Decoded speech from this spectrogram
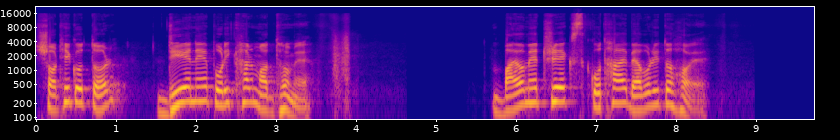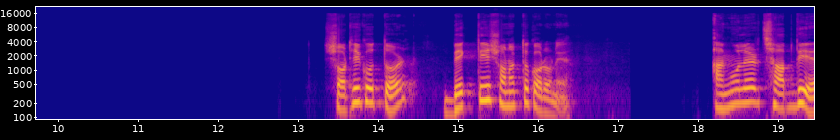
সঠিক উত্তর ডিএনএ পরীক্ষার মাধ্যমে। বায়োমেট্রিক্স কোথায় ব্যবহৃত হয়? সঠিক উত্তর ব্যক্তি শনাক্তকরণে। আঙুলের ছাপ দিয়ে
